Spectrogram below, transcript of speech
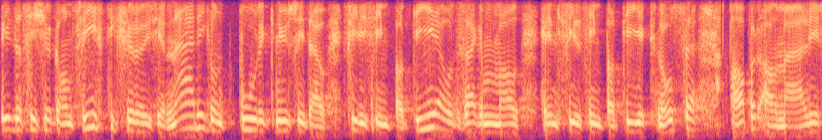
weil das ist ja ganz wichtig für unsere Ernährung und die Bauern geniessen auch viele Sympathien oder sagen wir mal, haben viele Sympathien genossen, aber allmählich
